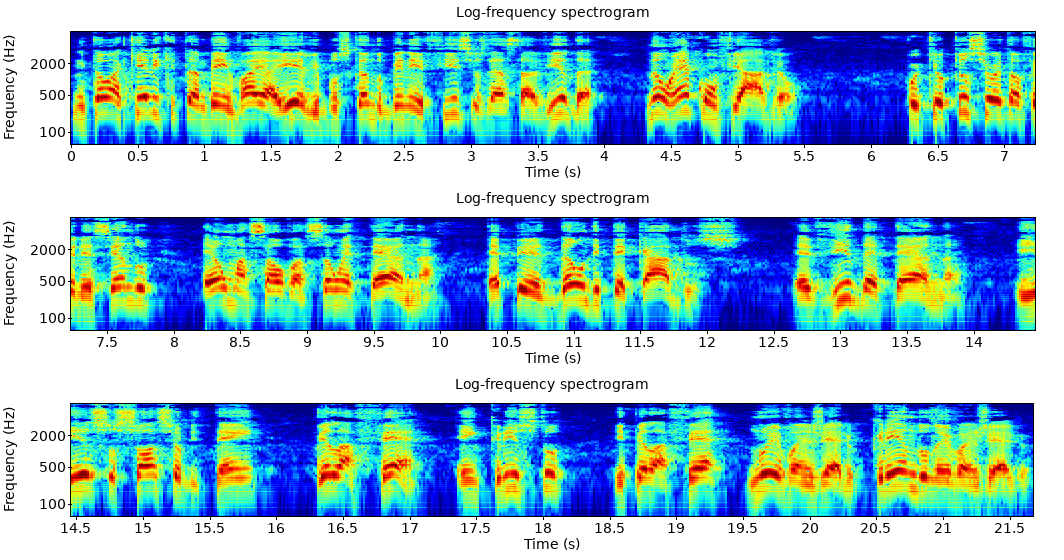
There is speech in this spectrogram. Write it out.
Então, aquele que também vai a Ele buscando benefícios nesta vida, não é confiável. Porque o que o Senhor está oferecendo é uma salvação eterna, é perdão de pecados, é vida eterna. E isso só se obtém pela fé em Cristo e pela fé no Evangelho, crendo no Evangelho.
